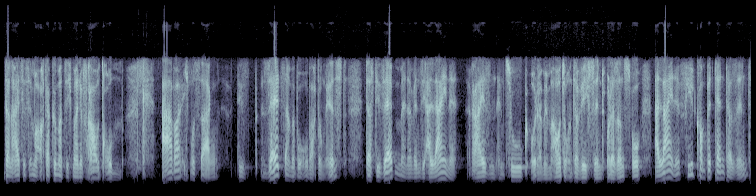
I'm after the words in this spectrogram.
dann heißt es immer, ach, da kümmert sich meine Frau drum. Aber ich muss sagen, die seltsame Beobachtung ist, dass dieselben Männer, wenn sie alleine reisen im Zug oder mit dem Auto unterwegs sind oder sonst wo, alleine viel kompetenter sind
